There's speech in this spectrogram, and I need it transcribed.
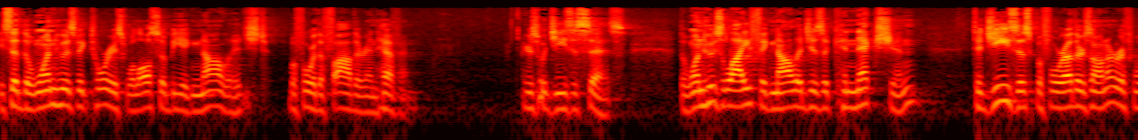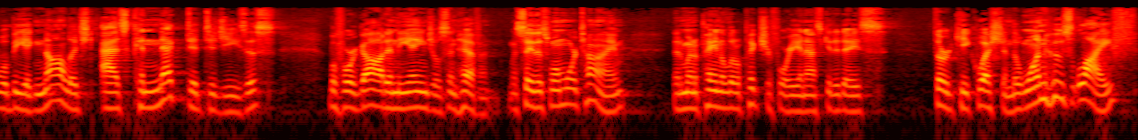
He said, The one who is victorious will also be acknowledged before the Father in heaven. Here's what Jesus says The one whose life acknowledges a connection to Jesus before others on earth will be acknowledged as connected to Jesus before God and the angels in heaven. I'm going to say this one more time, then I'm going to paint a little picture for you and ask you today's third key question. The one whose life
